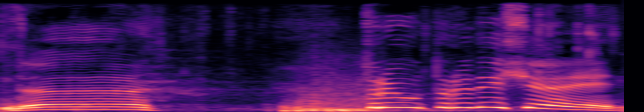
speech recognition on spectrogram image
The true tradition.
